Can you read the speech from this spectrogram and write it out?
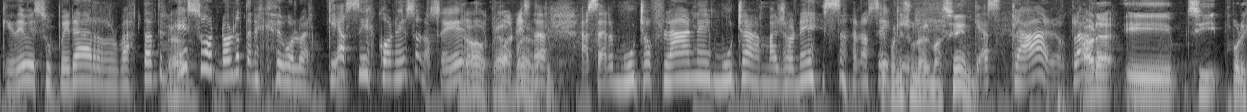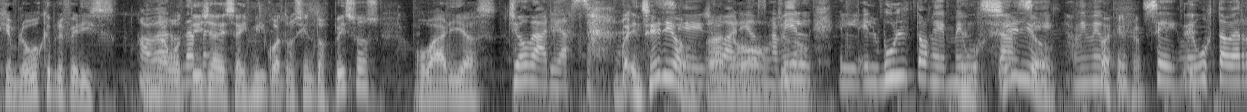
que debe superar bastante, Claro. eso no lo tenés que devolver. ¿Qué haces con eso? No sé, No, te claro, pones bueno, a, te- a hacer muchos flanes, mucha mayonesa, no sé. Te pones qué- un almacén. qué claro, claro. Ahora, eh, si, por ejemplo, ¿vos qué preferís? A ¿Una ver, botella dame. de 6.400 pesos o varias? Yo varias. ¿En serio? Sí, yo Ah, varias. no, a mí no. el, el- bulto me, me ¿En gusta. serio? Sí, a mí me, Bueno, sí, me gusta ver,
